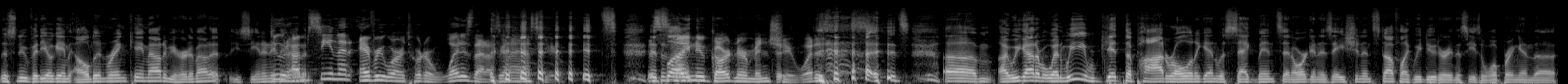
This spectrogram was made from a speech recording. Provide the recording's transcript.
This new video game Elden Ring came out. Have you heard about it? You seen anything? Dude, I'm it? seeing that everywhere on Twitter. What is that? I was going to ask you. it's This it's is like my new Gardner Minshew. What is this? it's um I, we got to when we get the pod rolling again with segments and organization and stuff like we do during the season. We'll bring in the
